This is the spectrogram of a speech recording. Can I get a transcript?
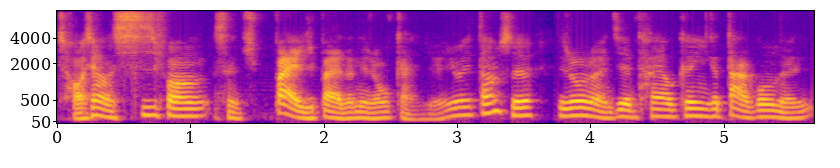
朝向西方去拜一拜的那种感觉，因为当时那种软件它要跟一个大功能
